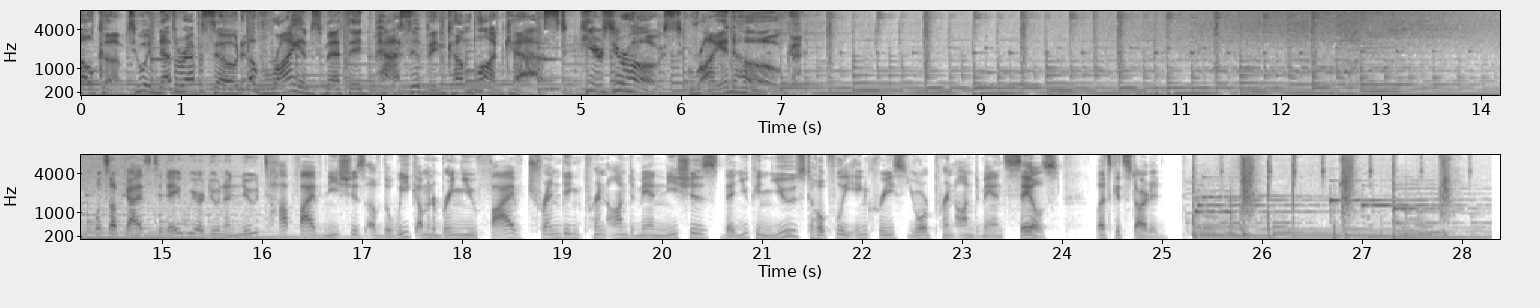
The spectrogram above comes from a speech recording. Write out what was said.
Welcome to another episode of Ryan's Method Passive Income Podcast. Here's your host, Ryan Hogue. What's up, guys? Today we are doing a new top five niches of the week. I'm going to bring you five trending print on demand niches that you can use to hopefully increase your print on demand sales. Let's get started.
